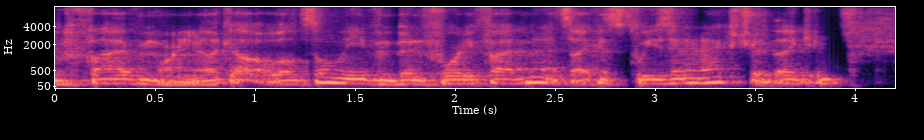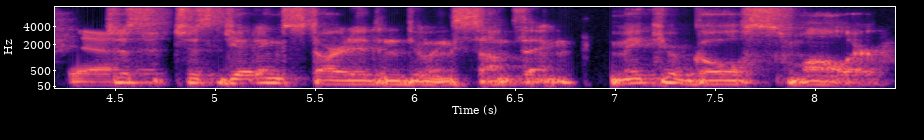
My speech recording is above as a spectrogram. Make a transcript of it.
do five more and you're like, oh, well, it's only even been 45 minutes. I can squeeze in an extra. Like Yeah. just just getting started and doing something. Make your goal smaller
